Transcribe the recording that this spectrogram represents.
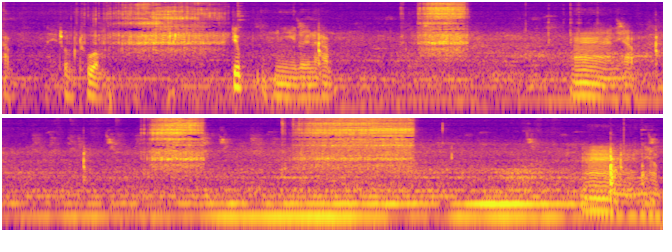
ครับให้ท่วมๆจุ๊บนี่เลยนะครับ อ่า นี่ครับ อ่า นะครับ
